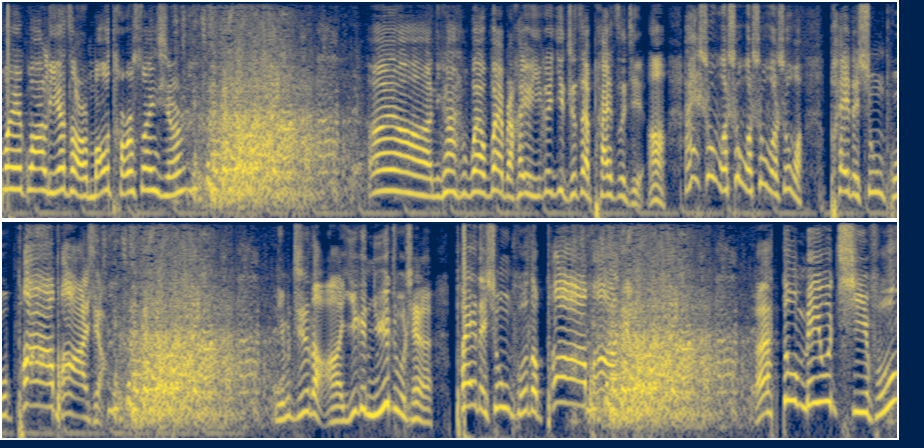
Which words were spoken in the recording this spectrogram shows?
歪瓜裂枣，毛头酸形。哎呀，你看外外边还有一个一直在拍自己啊！哎，说我说我说我说我，拍的胸脯啪啪响。你们知道啊，一个女主持人拍的胸脯子啪啪响。哎，都没有起伏，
